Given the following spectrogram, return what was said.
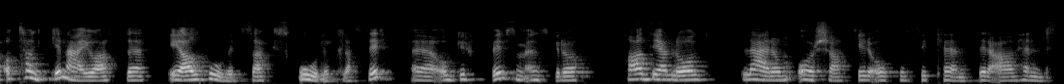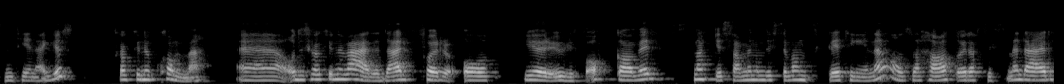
Og tanken er jo at i all hovedsak skoleklasser og grupper som ønsker å ha dialog, lære om årsaker og konsekvenser av hendelsen 10.8, skal kunne komme. Eh, og de skal kunne være der for å gjøre ulike oppgaver, snakke sammen om disse vanskelige tingene, altså hat og rasisme. Det er,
